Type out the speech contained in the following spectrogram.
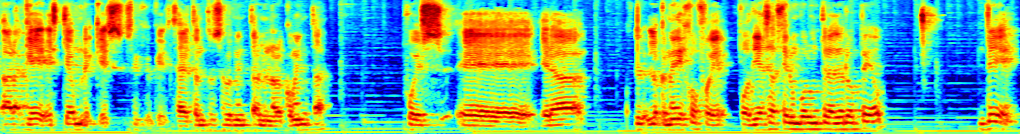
ahora que este hombre, que es Sergio, que está de tanto salud mental, me lo comenta, pues eh, era lo que me dijo fue, podías hacer un voluntario europeo de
